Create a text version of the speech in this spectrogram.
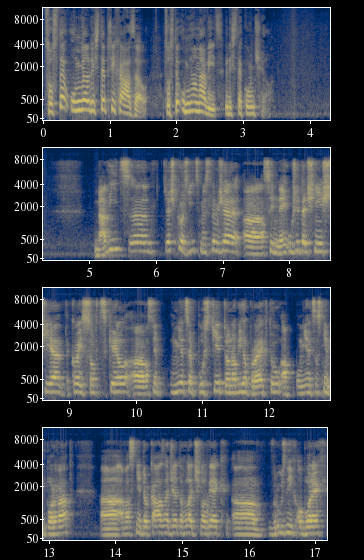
Co jste uměl, když jste přicházel? Co jste uměl navíc, když jste končil? Navíc eh, těžko říct, myslím, že eh, asi nejužitečnější je takový soft skill, eh, vlastně umět se pustit do nového projektu a umět se s ním porvat a vlastně dokázat, že tohle člověk v různých oborech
